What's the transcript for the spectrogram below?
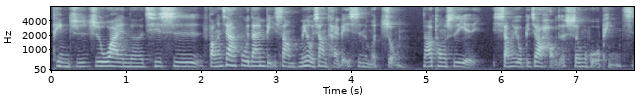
品质之外呢，其实房价负担比上没有像台北市那么重，然后同时也享有比较好的生活品质。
